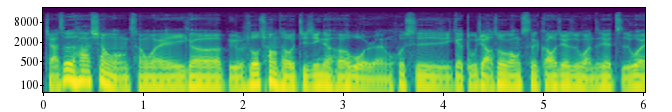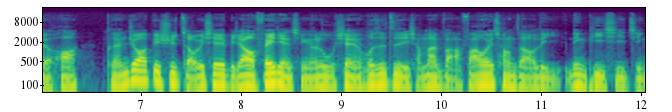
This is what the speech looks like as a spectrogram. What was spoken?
假设他向往成为一个比如说创投基金的合伙人或是一个独角兽公司高阶主管这些职位的话，可能就要必须走一些比较非典型的路线，或是自己想办法发挥创造力，另辟蹊径。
